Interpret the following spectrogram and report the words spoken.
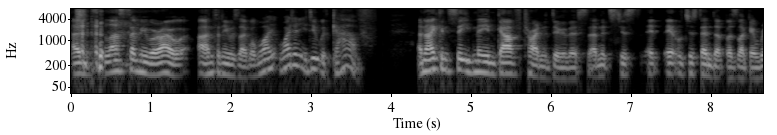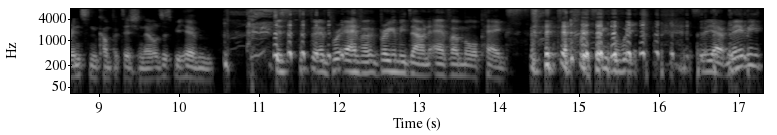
And last time we were out, Anthony was like, "Well, why why don't you do it with Gav?" And I can see me and Gav trying to do this, and it's just it, it'll just end up as like a rinsing competition. It'll just be him, just uh, ever bringing me down ever more pegs every single week. So yeah, maybe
